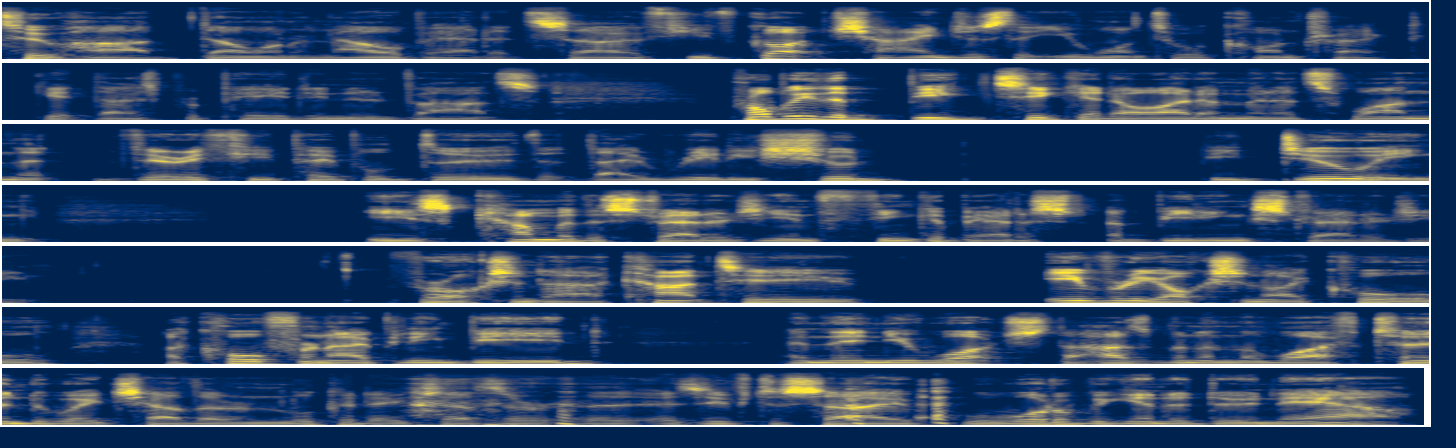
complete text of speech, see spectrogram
too hard, don't want to know about it. So if you've got changes that you want to a contract, get those prepared in advance. Probably the big ticket item, and it's one that very few people do that they really should be doing, is come with a strategy and think about a, a bidding strategy for auction day. I can't tell you every auction I call, I call for an opening bid, and then you watch the husband and the wife turn to each other and look at each other as if to say, "Well, what are we going to do now?"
